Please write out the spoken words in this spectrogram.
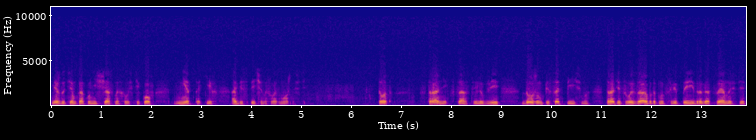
между тем, как у несчастных холостяков нет таких обеспеченных возможностей. Тот странник в царстве любви должен писать письма, тратить свой заработок на цветы и драгоценности,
